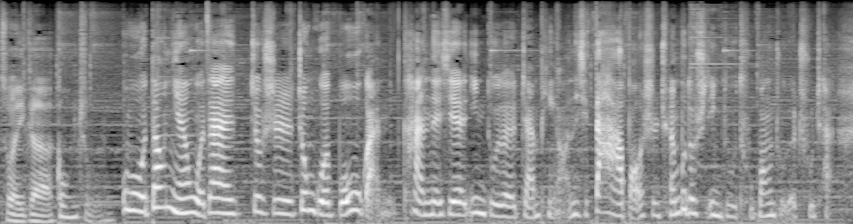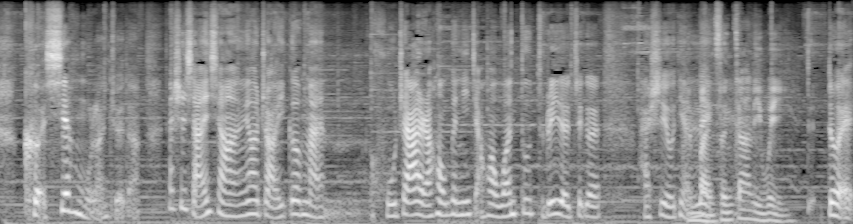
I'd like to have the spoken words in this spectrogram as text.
做一个公主？我当年我在就是中国博物馆看那些印度的展品啊，那些大宝石全部都是印度土邦主的出产，可羡慕了，觉得。但是想一想，要找一个满胡渣，然后跟你讲话 one two three 的这个，还是有点累满。身咖喱味。对，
